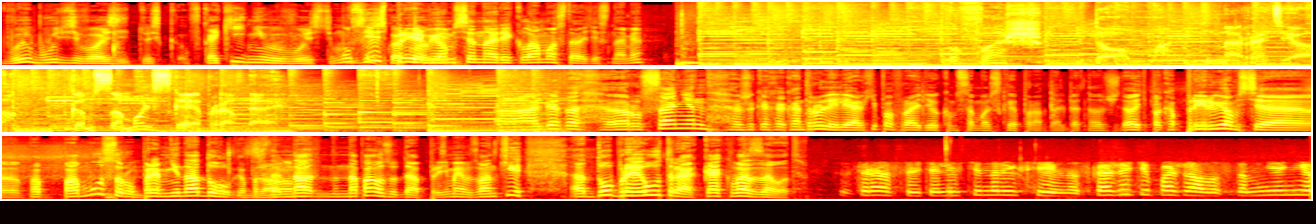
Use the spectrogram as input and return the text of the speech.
вы будете возить? То есть в какие дни вы возите мусор? Здесь прервемся на рекламу. Оставайтесь с нами. Ваш дом на радио. Комсомольская правда. А, Альберта Русанин, ЖКХ «Контроль» или Архипов, радио «Комсомольская правда». Альберт Анатольевич, давайте пока прервемся э, по, по мусору, прям ненадолго, поставим на, на паузу, да, принимаем звонки. А, Доброе утро, как вас зовут? Здравствуйте, Алевтина Алексеевна. Скажите, пожалуйста, мне не,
